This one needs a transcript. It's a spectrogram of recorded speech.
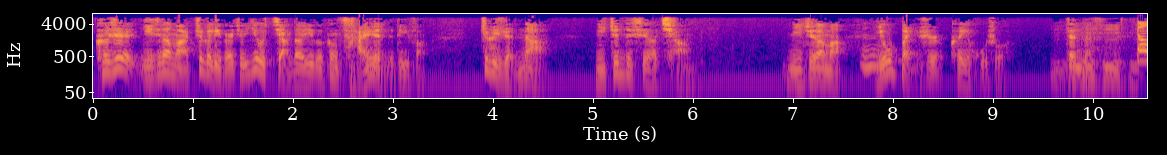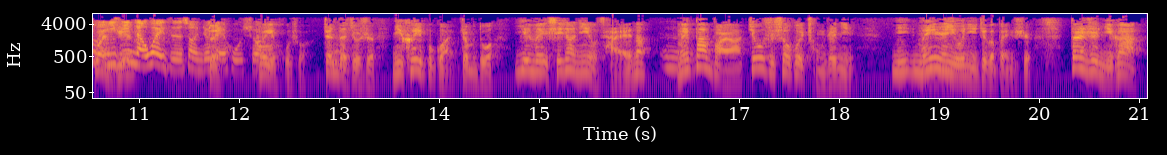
可是你知道吗？这个里边就又讲到一个更残忍的地方。这个人呐，你真的是要强，你知道吗？有本事可以胡说，真的。到了一定的位置的时候，你就可以胡说。可以胡说，真的就是你可以不管这么多，因为谁叫你有才呢？没办法呀，就是社会宠着你。你没人有你这个本事，但是你看，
